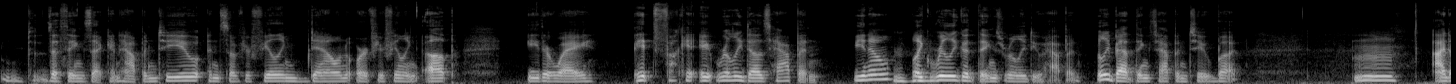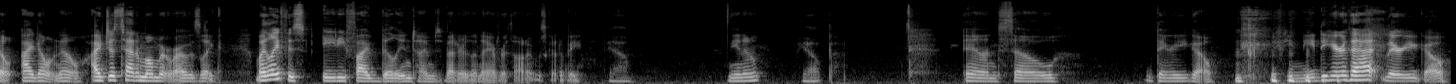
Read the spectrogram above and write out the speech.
the things that can happen to you. And so if you're feeling down or if you're feeling up, either way, it fucking it it really does happen. You know, like really good things really do happen. Really bad things happen too, but mm, I don't. I don't know. I just had a moment where I was like, my life is eighty-five billion times better than I ever thought it was going to be. Yeah. You know, Yep. and so there you go. if you need to hear that, there you go.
